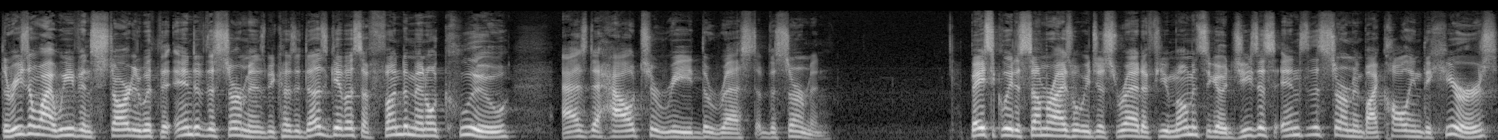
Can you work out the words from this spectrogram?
The reason why we even started with the end of the sermon is because it does give us a fundamental clue as to how to read the rest of the sermon. Basically, to summarize what we just read a few moments ago, Jesus ends the sermon by calling the hearers,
